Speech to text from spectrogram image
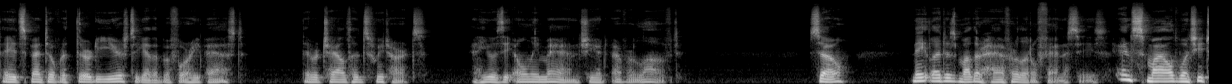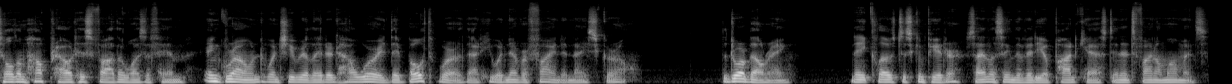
They had spent over thirty years together before he passed. They were childhood sweethearts and he was the only man she had ever loved. So, Nate let his mother have her little fantasies, and smiled when she told him how proud his father was of him, and groaned when she related how worried they both were that he would never find a nice girl. The doorbell rang. Nate closed his computer, silencing the video podcast in its final moments.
